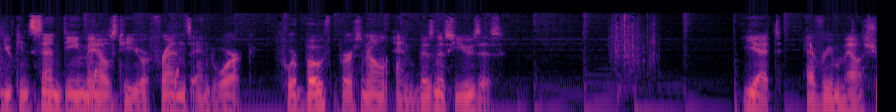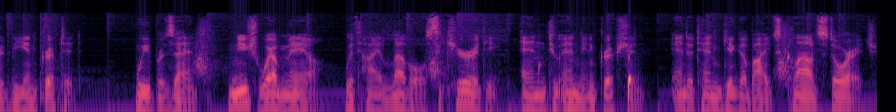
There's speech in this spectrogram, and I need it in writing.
you can send emails to your friends and work, for both personal and business uses. Yet, every mail should be encrypted. We present Niche Web Mail, with high-level security, end-to-end encryption, and a 10 GB cloud storage,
